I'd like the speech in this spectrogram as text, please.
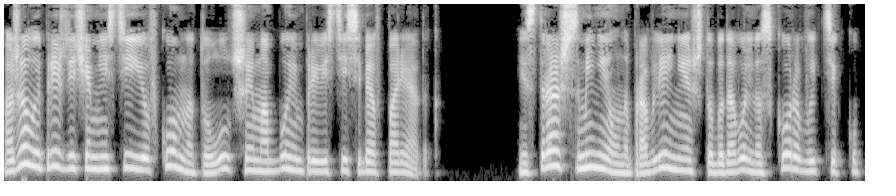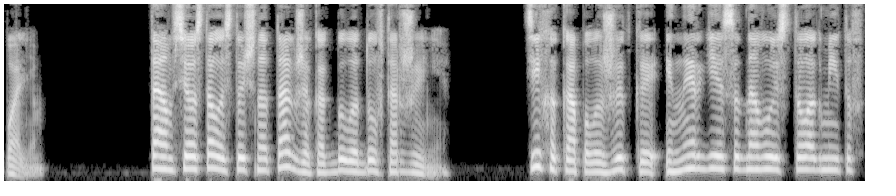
Пожалуй, прежде чем нести ее в комнату, лучше им обоим привести себя в порядок. И страж сменил направление, чтобы довольно скоро выйти к купальням. Там все осталось точно так же, как было до вторжения. Тихо капала жидкая энергия с одного из сталагмитов,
